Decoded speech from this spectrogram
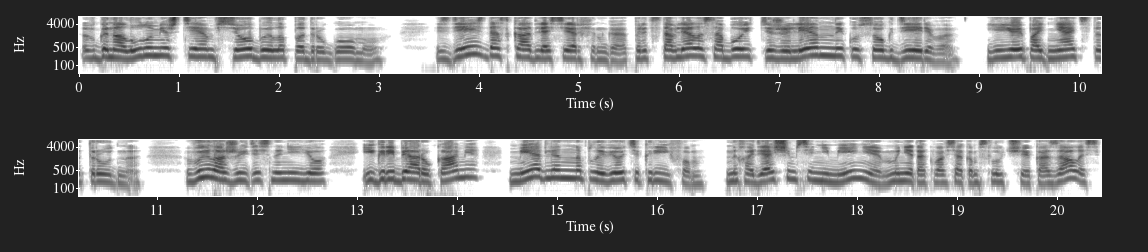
В Гонолулу меж тем все было по-другому. Здесь доска для серфинга представляла собой тяжеленный кусок дерева. Ее и поднять-то трудно. Вы ложитесь на нее и, гребя руками, медленно плывете к рифам, находящимся не менее, мне так во всяком случае казалось,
